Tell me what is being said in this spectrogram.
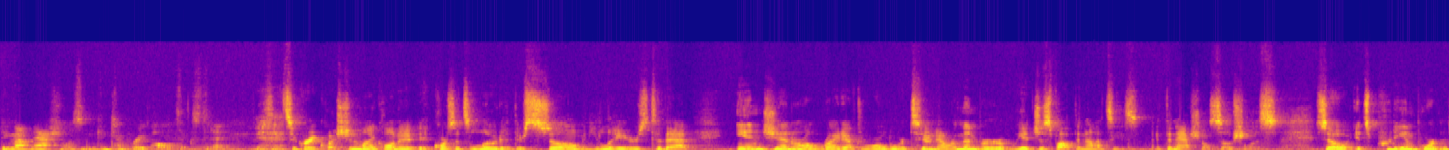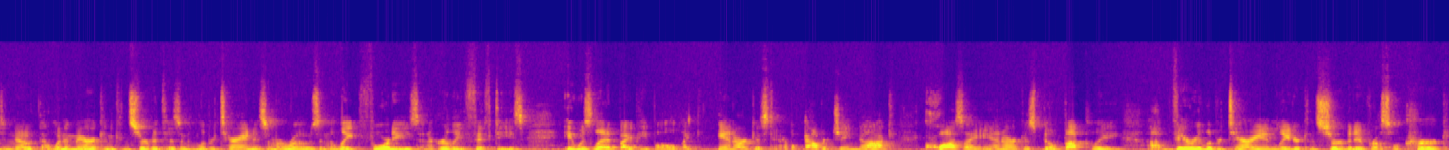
think about nationalism in contemporary politics today? That's a great question, Michael, and it, of course it's loaded. There's so many layers to that. In general, right after World War II, now remember, we had just fought the Nazis, the National Socialists. So it's pretty important to note that when American conservatism and libertarianism arose in the late 40s and early 50s, it was led by people like anarchist Albert J. Nock, quasi anarchist Bill Buckley, uh, very libertarian, later conservative Russell Kirk.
